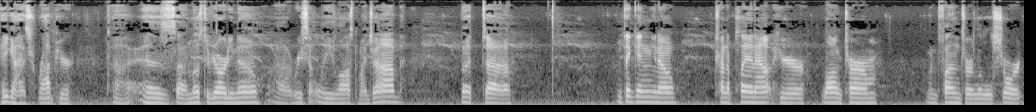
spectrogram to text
Hey guys, Rob here. Uh, as uh, most of you already know, uh, recently lost my job, but uh, I'm thinking, you know, trying to plan out here long term when funds are a little short.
